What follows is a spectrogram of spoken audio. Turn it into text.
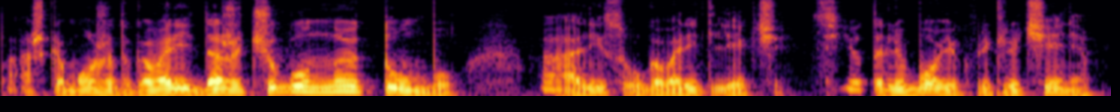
Пашка может уговорить даже чугунную тумбу, а Алису уговорить легче, с ее-то любовью к приключениям. —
